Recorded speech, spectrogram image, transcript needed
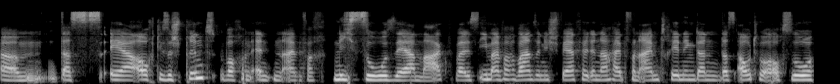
ähm, dass er auch diese Sprintwochenenden einfach nicht so sehr mag, weil es ihm einfach wahnsinnig schwerfällt, innerhalb von einem Training dann das Auto auch so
